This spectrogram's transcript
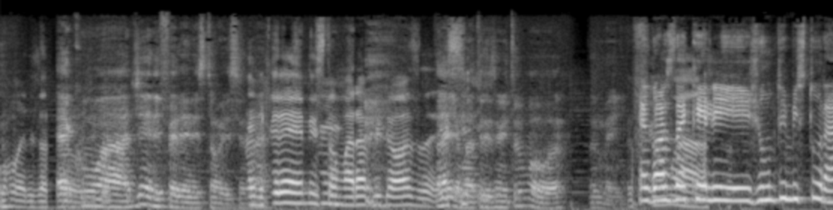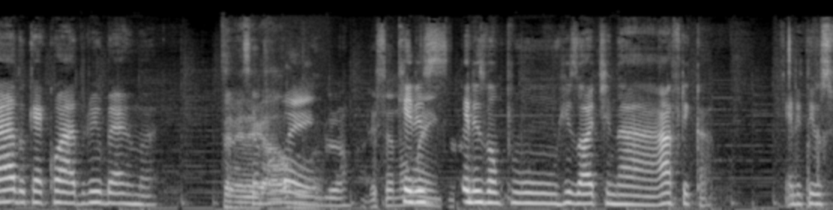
horrores até É hoje. com a Jennifer Aniston esse, né? Jennifer Aniston, É. maravilhosa. É, Esse- é uma atriz muito boa também. Eu filme gosto daquele junto e misturado, que é com a Drew Barrymore. Também é Esse eu legal. não lembro. Esse eu não que eles, lembro. que eles vão pra um resort na África. Ele tem os,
